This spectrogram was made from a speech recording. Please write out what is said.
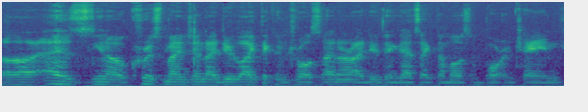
uh, as you know, Chris mentioned, I do like the control center. I do think that's like the most important change,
